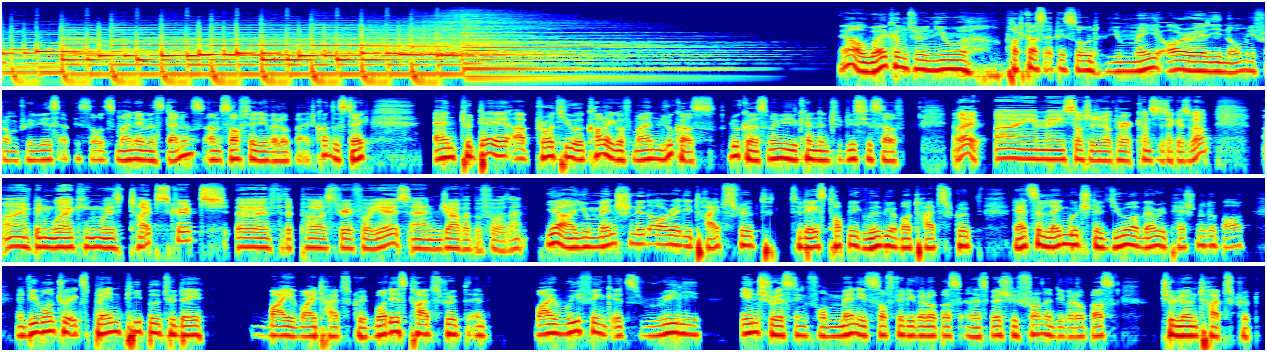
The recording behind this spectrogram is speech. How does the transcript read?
Yeah, welcome to a new podcast episode. You may already know me from previous episodes. My name is Dennis. I'm software developer at Consistec. And today I brought you a colleague of mine, Lucas. Lucas, maybe you can introduce yourself. Hello, I am a software developer at Consistec as well. I've been working with TypeScript uh, for the past three or four years and Java before that. Yeah, you mentioned it already, TypeScript. Today's topic will be about TypeScript. That's a language that you are very passionate about. And we want to explain people today why why TypeScript, what is TypeScript and why we think it's really interesting for many software developers and especially front-end developers to learn TypeScript.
